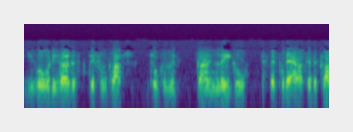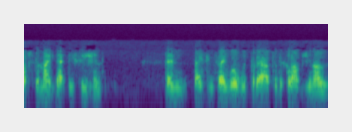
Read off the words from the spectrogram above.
you've already heard of different clubs talking of going legal. If they put it out to the clubs to make that decision, then they can say, well, we put it out to the clubs. You know,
